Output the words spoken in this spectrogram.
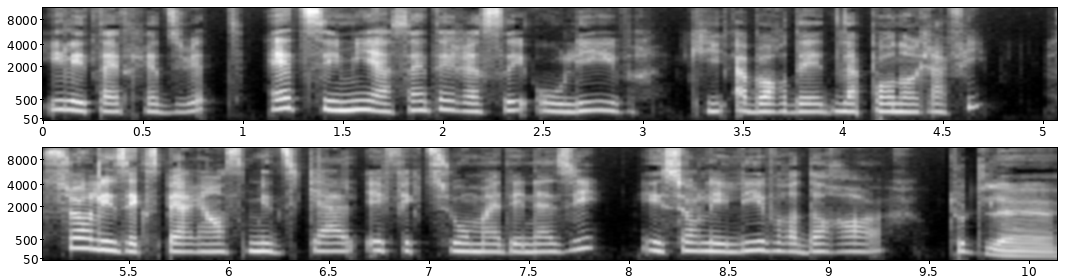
et les têtes réduites, Ed s'est mis à s'intéresser aux livres qui abordaient de la pornographie, sur les expériences médicales effectuées aux mains des nazis et sur les livres d'horreur. Tout le,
